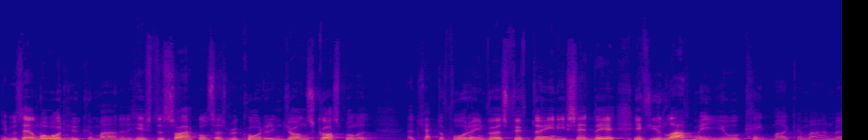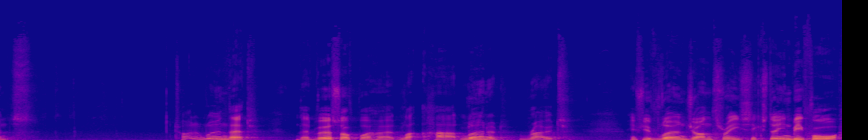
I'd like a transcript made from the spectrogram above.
It was our Lord who commanded his disciples, as recorded in John's Gospel at, at, chapter 14, verse 15. He said there, If you love me, you will keep my commandments. Try to learn that, that verse off by heart. Learn it rote. If you've learned John 3:16 before,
